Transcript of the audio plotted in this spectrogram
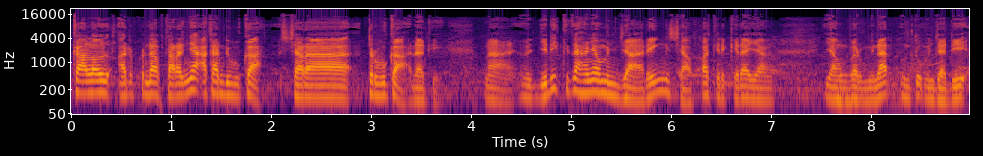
kalau ada pendaftarannya akan dibuka secara terbuka nanti. Nah, jadi kita hanya menjaring siapa kira-kira yang yang berminat untuk menjadi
